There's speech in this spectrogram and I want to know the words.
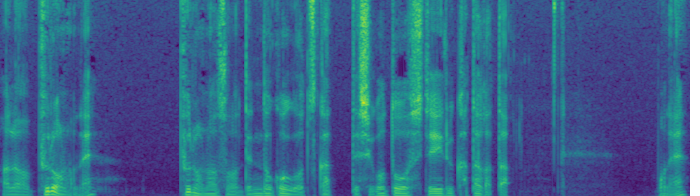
あの、プロのね、プロのその電動工具を使って仕事をしている方々もね、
